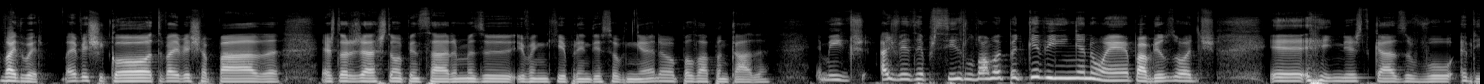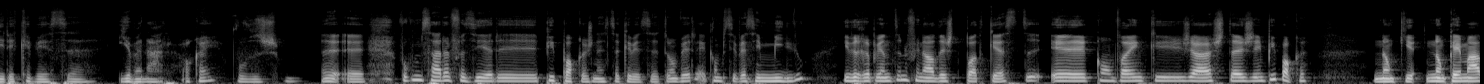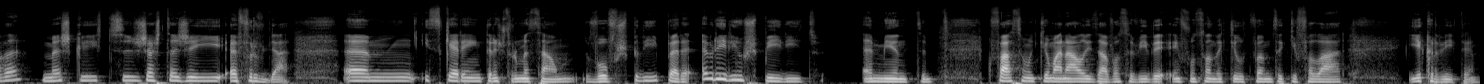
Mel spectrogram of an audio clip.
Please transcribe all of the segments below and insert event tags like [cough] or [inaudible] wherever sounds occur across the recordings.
Vai doer, vai haver chicote, vai haver chapada. Esta hora já estão a pensar, mas eh, eu venho aqui aprender sobre dinheiro ou para levar pancada? Amigos, às vezes é preciso levar uma pancadinha, não é? Para abrir os olhos. Eh, [laughs] E neste caso vou abrir a cabeça e abanar, ok? Vou-vos. eh, vou começar a fazer pipocas nessa cabeça. Estão a ver? É como se tivessem milho e de repente no final deste podcast convém que já esteja em pipoca não, que, não queimada, mas que isto já esteja aí a fervilhar. Um, e se querem transformação, vou-vos pedir para abrirem o espírito, a mente, que façam aqui uma análise à vossa vida em função daquilo que vamos aqui falar e acreditem.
